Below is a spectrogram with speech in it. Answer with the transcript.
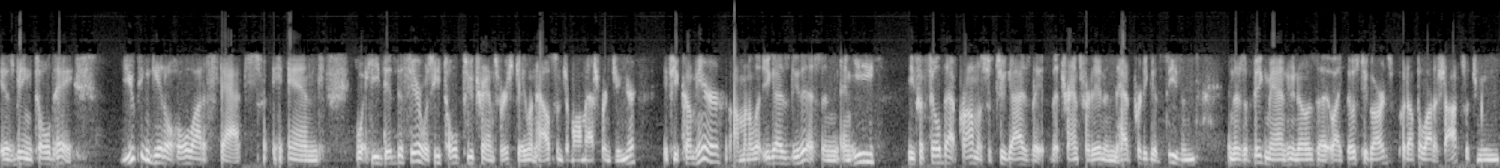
is being told, hey, you can get a whole lot of stats. And what he did this year was he told two transfers, Jaelen House and Jamal Mashburn Jr., if you come here, I'm going to let you guys do this. And and he he fulfilled that promise with two guys that that transferred in and had pretty good seasons. And there's a big man who knows that like those two guards put up a lot of shots, which means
